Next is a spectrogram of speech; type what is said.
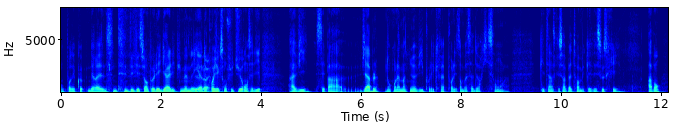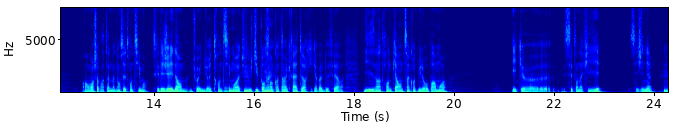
Donc, pour des, questions un peu légales et puis même de- Légales, de, ouais. projection future, on s'est dit à vie, c'est pas viable. Donc, on l'a maintenu à vie pour les, cré- pour les ambassadeurs qui, sont, euh, qui étaient inscrits sur la plateforme et qui avaient souscrit avant. En revanche, à partir de maintenant, c'est 36 mois. Ce qui est déjà énorme. Tu vois, une durée de 36 mois, tu Mm. touches 10% Ouais. quand tu as un créateur qui est capable de faire 10, 20, 30, 40, 50 000 euros par mois et que c'est ton affilié, c'est génial. Ouais,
